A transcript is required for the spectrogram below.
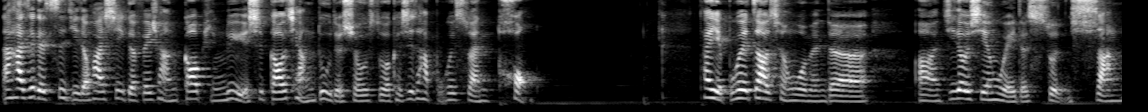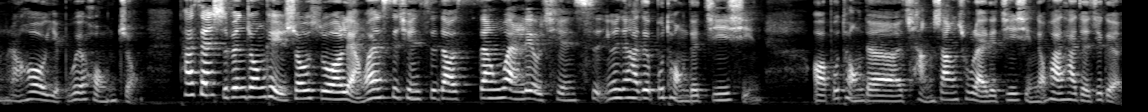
那它这个刺激的话，是一个非常高频率，也是高强度的收缩，可是它不会酸痛，它也不会造成我们的。啊，肌肉纤维的损伤，然后也不会红肿。它三十分钟可以收缩两万四千次到三万六千次，因为它这个不同的机型，哦，不同的厂商出来的机型的话，它的这个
